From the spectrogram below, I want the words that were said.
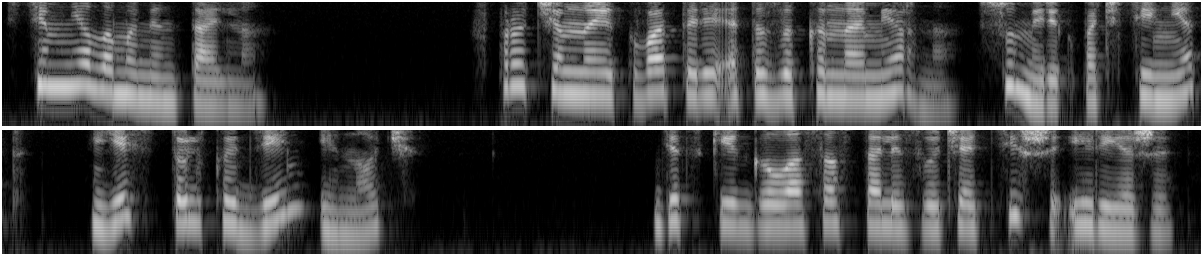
Стемнело моментально. Впрочем, на экваторе это закономерно. Сумерек почти нет, есть только день и ночь. Детские голоса стали звучать тише и реже —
